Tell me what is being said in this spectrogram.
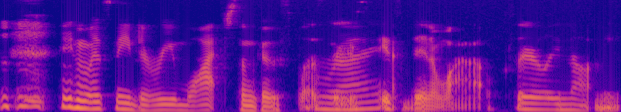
you must need to rewatch some Ghostbusters. Right. It's been a while. Clearly not me.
